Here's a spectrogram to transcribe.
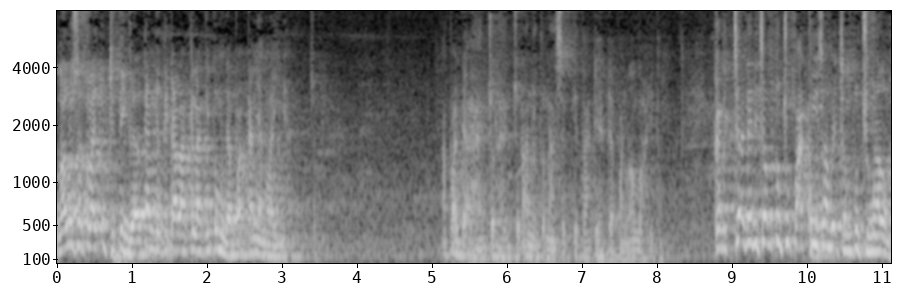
Lalu setelah itu ditinggalkan ketika laki-laki itu mendapatkan yang lainnya. Coba. Apa ada hancur-hancuran itu nasib kita di hadapan Allah itu? Kerja dari jam 7 pagi sampai jam 7 malam.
